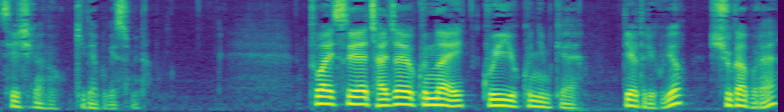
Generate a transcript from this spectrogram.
3시간 후 기대해 보겠습니다. 트와이스의 잘 자요 Good Night 9269님께 띄워드리고요. 슈가볼의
